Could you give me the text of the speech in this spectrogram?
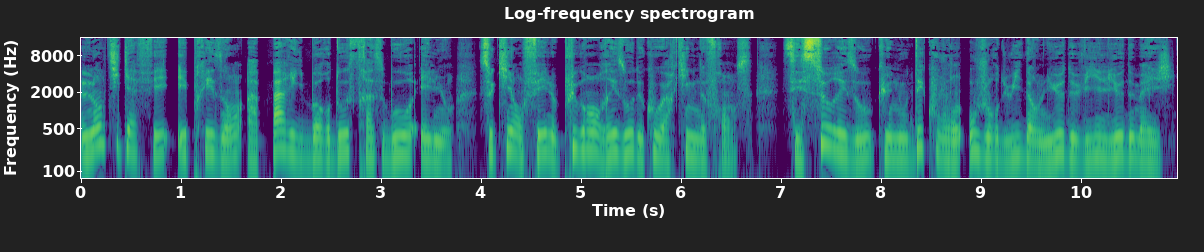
L'Anticafé est présent à Paris, Bordeaux, Strasbourg et Lyon, ce qui en fait le plus grand réseau de coworking de France. C'est ce réseau que nous découvrons aujourd'hui dans Lieu de vie, lieu de magie.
